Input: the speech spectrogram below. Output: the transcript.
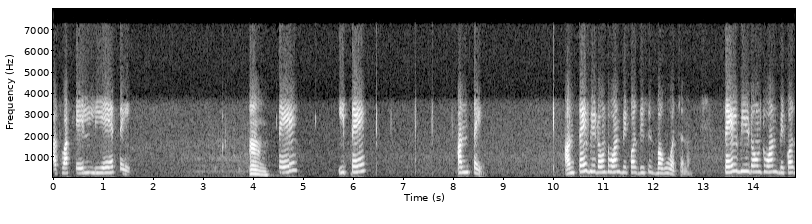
अथवा खेल्येते ते इते अन्ते अन्ते we don't want because this is बहुवचनं ते we don't want because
